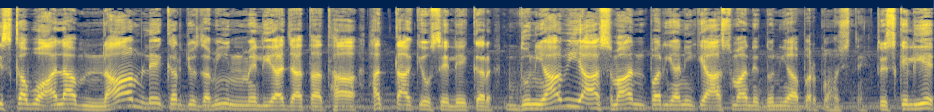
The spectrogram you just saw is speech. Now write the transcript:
इसका वो आला नाम लेकर जो ज़मीन में लिया जाता था हत्या कि उसे लेकर दुनियावी आसमान पर, यानी कि आसमान दुनिया पर पहुँचते हैं। तो इसके लिए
